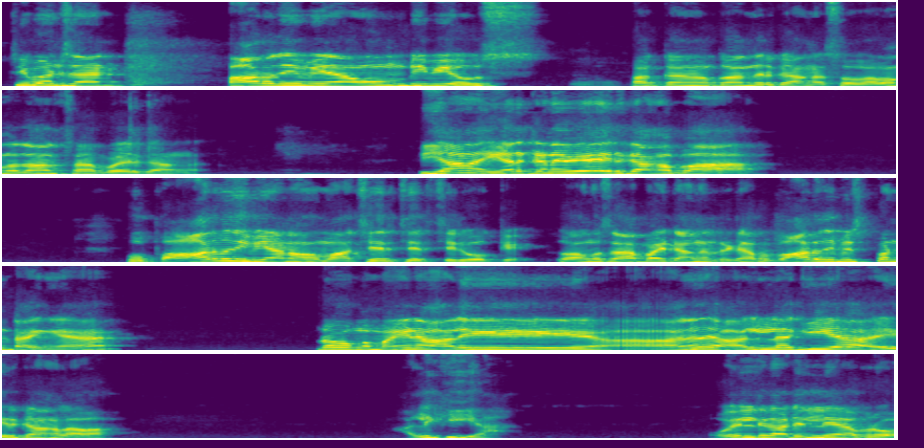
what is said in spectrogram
ஸ்டீவன்சன் பார்வதியும் மீனாவும் பிபி ஹவுஸ் பக்கம் உட்காந்துருக்காங்க ஸோ அவங்க தான் ஸ்டாப் ஆயிருக்காங்க. வியானா ஏற்கனவே இருக்காங்கப்பா. ஓ பார்வதி வியானாவாமா? சரி சரி சரி ஓகே ஸோ அவங்க ஸ்டாப் ஆயிட்டாங்கன்றீங்க அப்போ பார்வதி மிஸ் பண்ணிட்டாங்க. ப்ரோ உங்கள் மைனா அழி அல்லகியா அழகியா இருக்காங்களாவா? அழுகியா? ஒயில்டு கார்டு இல்லையா ப்ரோ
